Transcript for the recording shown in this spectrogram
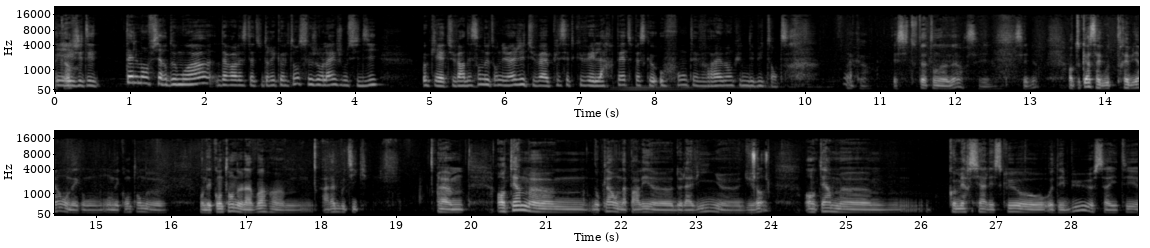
Et j'étais tellement fière de moi d'avoir le statut de récoltant ce jour-là que je me suis dit, ok, tu vas redescendre de ton nuage et tu vas appeler cette cuvée l'arpette parce qu'au fond, tu n'es vraiment qu'une débutante. D'accord. Et c'est tout à ton honneur, c'est bien. En tout cas, ça goûte très bien. On est, on, est content de, on est content de l'avoir euh, à la boutique. Euh, en termes, euh, donc là on a parlé euh, de la vigne, du vin. En termes commercial, est-ce que au, début ça a été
